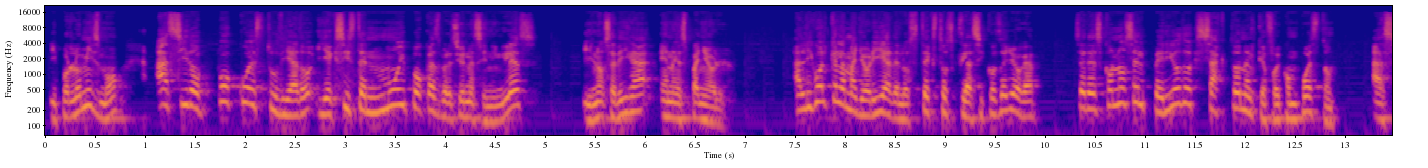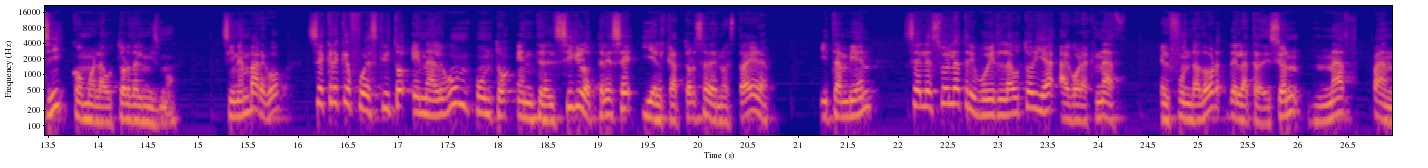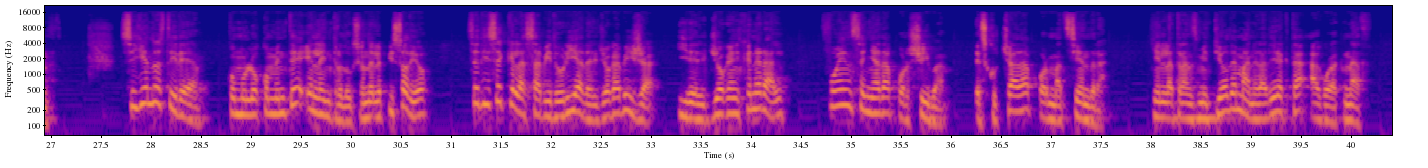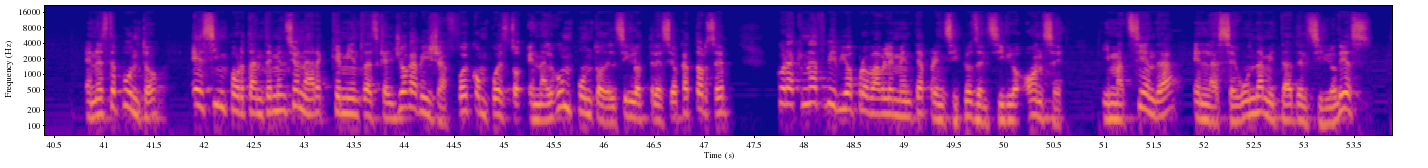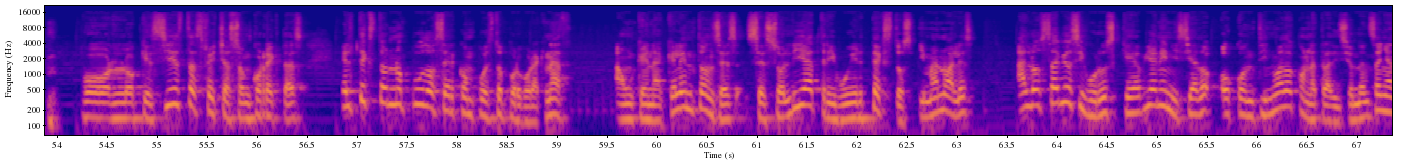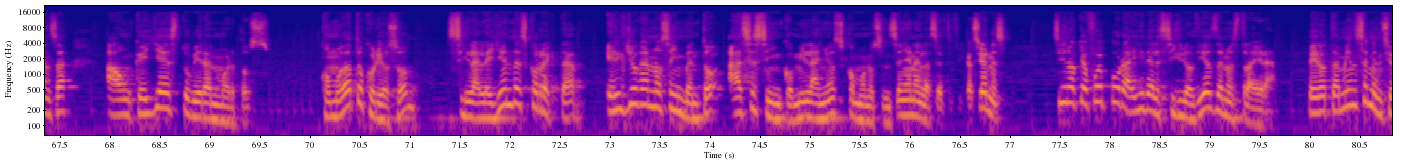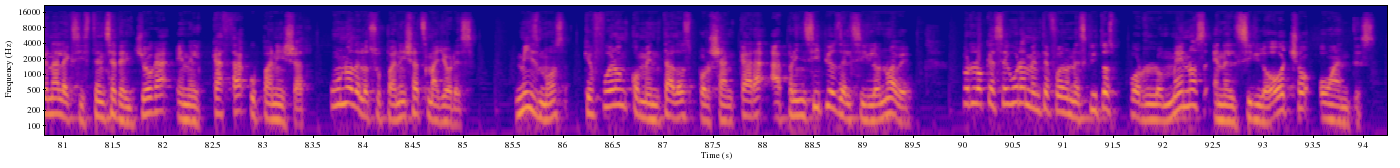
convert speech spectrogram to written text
Y por lo mismo, ha sido poco estudiado y existen muy pocas versiones en inglés, y no se diga en español. Al igual que la mayoría de los textos clásicos de yoga, se desconoce el periodo exacto en el que fue compuesto, así como el autor del mismo. Sin embargo, se cree que fue escrito en algún punto entre el siglo XIII y el XIV de nuestra era, y también se le suele atribuir la autoría a Goraknath, el fundador de la tradición Nath Panth. Siguiendo esta idea, como lo comenté en la introducción del episodio, se dice que la sabiduría del Yoga Vija y del yoga en general fue enseñada por Shiva, escuchada por Matsyendra, quien la transmitió de manera directa a Goraknath. En este punto, es importante mencionar que mientras que el Yoga Vija fue compuesto en algún punto del siglo XIII o XIV, Goraknath vivió probablemente a principios del siglo XI y Matsyendra en la segunda mitad del siglo X. Por lo que si estas fechas son correctas, el texto no pudo ser compuesto por Goraknath, aunque en aquel entonces se solía atribuir textos y manuales a los sabios y gurús que habían iniciado o continuado con la tradición de enseñanza, aunque ya estuvieran muertos. Como dato curioso, si la leyenda es correcta, el yoga no se inventó hace 5.000 años como nos enseñan en las certificaciones, sino que fue por ahí del siglo X de nuestra era. Pero también se menciona la existencia del yoga en el Katha Upanishad, uno de los Upanishads mayores, mismos que fueron comentados por Shankara a principios del siglo IX, por lo que seguramente fueron escritos por lo menos en el siglo VIII o antes.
